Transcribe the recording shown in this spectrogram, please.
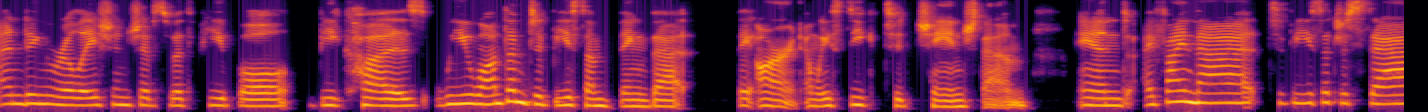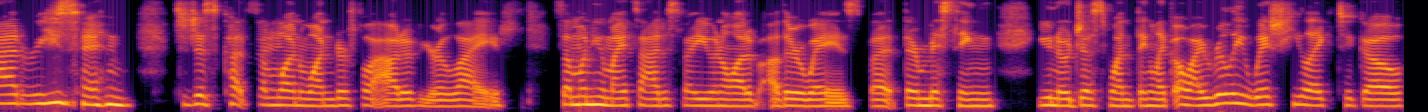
ending relationships with people because we want them to be something that they aren't and we seek to change them. And I find that to be such a sad reason to just cut someone wonderful out of your life. Someone who might satisfy you in a lot of other ways, but they're missing, you know, just one thing like, oh, I really wish he liked to go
